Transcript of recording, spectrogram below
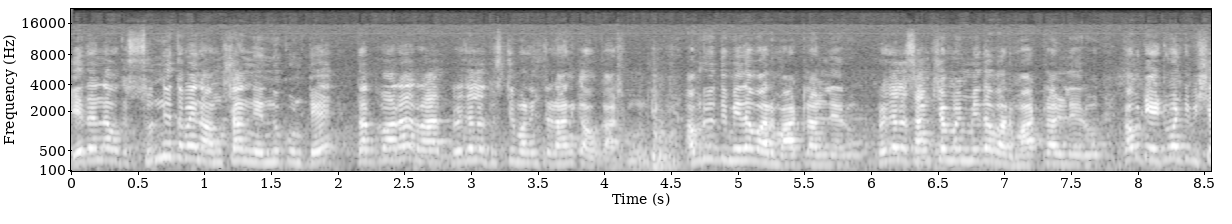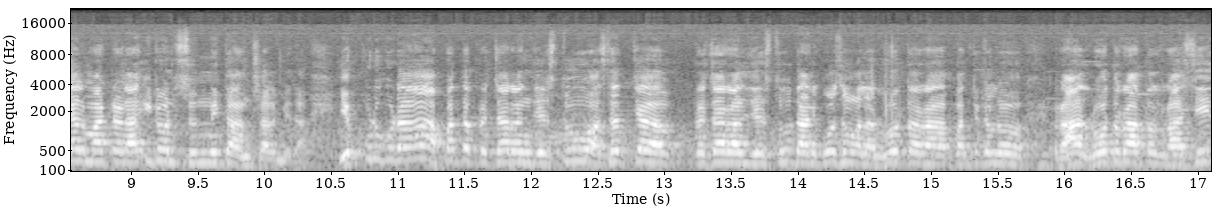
ఏదైనా ఒక సున్నితమైన అంశాన్ని ఎన్నుకుంటే తద్వారా రా- ప్రజల దృష్టి మరల్చడానికి అవకాశం ఉంది. అభివృద్ధి మీద వారు మాట్లాడలేరు. ప్రజల సంక్షేమం మీద వారు మాట్లాడలేరు. కాబట్టి ఎటువంటి విషయాలు మాట్లాడాలి? ఇటువంటి సున్నిత అంశాల మీద. ఎప్పుడు కూడా అబద్ధ ప్రచారం చేస్తూ అసత్య ప్రచారాలు చేస్తూ దానికోసం వాళ్ళ రోత రా- రా రోతరాతలు రాసి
